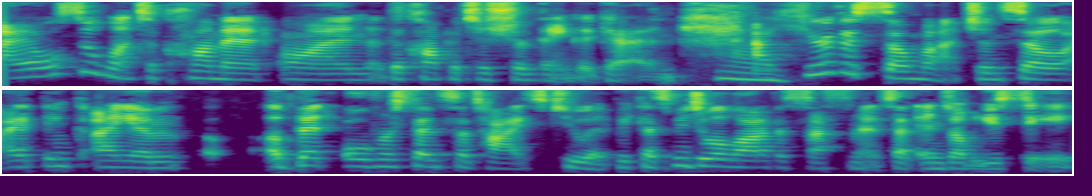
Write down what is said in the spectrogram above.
I also want to comment on the competition thing again. Mm. I hear this so much. And so I think I am a bit oversensitized to it because we do a lot of assessments at NWC.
